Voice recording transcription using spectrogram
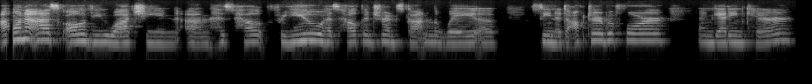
I want to ask all of you watching, um, has health for you, has health insurance gotten in the way of seeing a doctor before and getting care?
